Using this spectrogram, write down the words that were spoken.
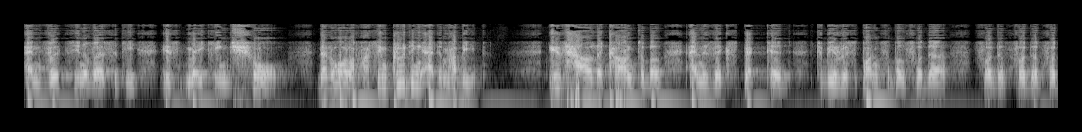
And Wits University is making sure that all of us, including Adam Habib, is held accountable and is expected to be responsible for the for the for the for,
